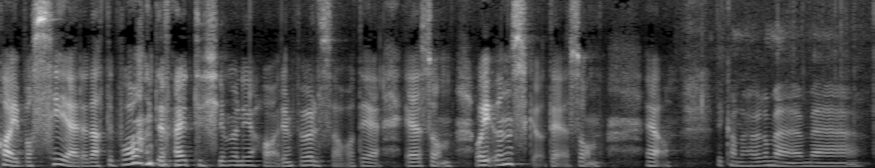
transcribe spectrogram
Hva jeg baserer dette på, det vet jeg ikke, men jeg har en følelse av at det er sånn. Og jeg ønsker at det er sånn. Ja. Vi kan høre med, med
